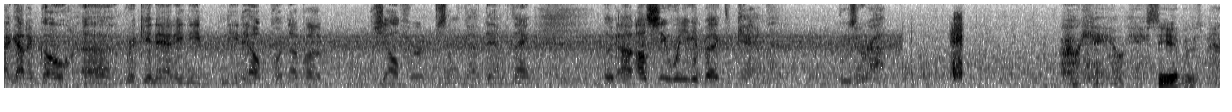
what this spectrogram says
I gotta go. Uh, Rikki and Addie need, need help putting up a shelf or some goddamn thing. Look, I, I'll see you when you get back to camp. Boozer out. Okay, okay. See you, Booze Man.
